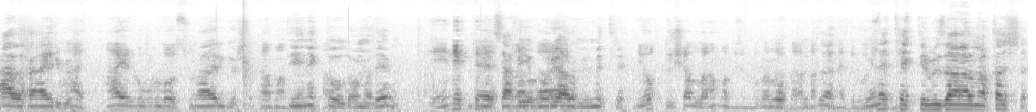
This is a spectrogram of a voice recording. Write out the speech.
Al hayır gör. Haydi. Hayırlı uğurlu olsun. Hayır gör. Tamam. Değnek de oldu ama değil mi? Değnek de. Mesafeyi vallahi- koruyalım bir metre. Yoktur inşallah ama bizim buralarda Yoktur Allah da. yine de Yine göstermesin. tektirimizi alalım arkadaşlar.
